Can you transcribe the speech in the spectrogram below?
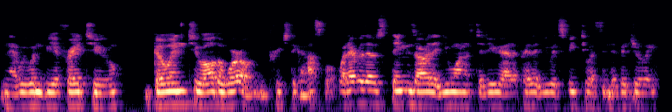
and that we wouldn't be afraid to go into all the world and preach the gospel. Whatever those things are that you want us to do, God, I pray that you would speak to us individually,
